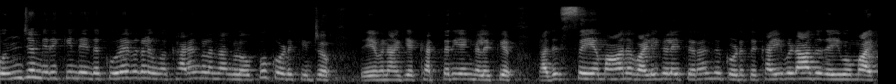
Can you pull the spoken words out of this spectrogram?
கொஞ்சம் இருக்கின்ற இந்த குறைவுகளை உங்கள் கரங்களை நாங்கள் ஒப்பு கொடுக்கின்றோம். தேவனாகிய கத்தரி எங்களுக்கு அதிசயமான வழிகளை திறந்து கொடுத்து கைவிடாத தெய்வமாய்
